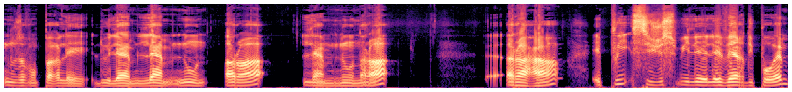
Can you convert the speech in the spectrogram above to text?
nous avons parlé du lam, lam, nun, ra, lam, nun, ra, ra'a. Et puis, si je suis les, les vers du poème,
